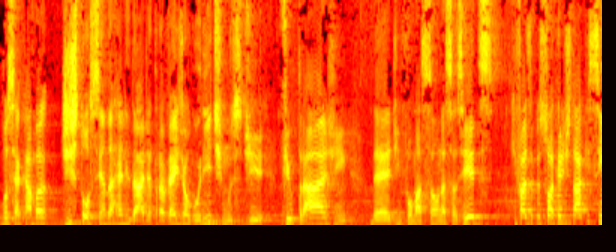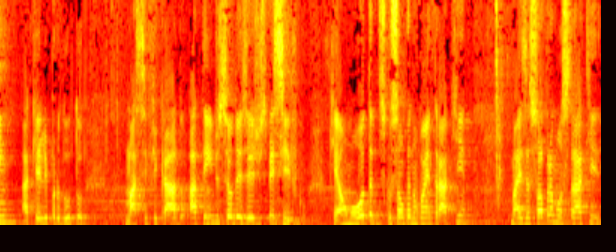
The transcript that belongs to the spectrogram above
você acaba distorcendo a realidade através de algoritmos de filtragem é, de informação nessas redes que faz a pessoa acreditar que sim, aquele produto massificado atende o seu desejo específico, que é uma outra discussão que eu não vou entrar aqui, mas é só para mostrar que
